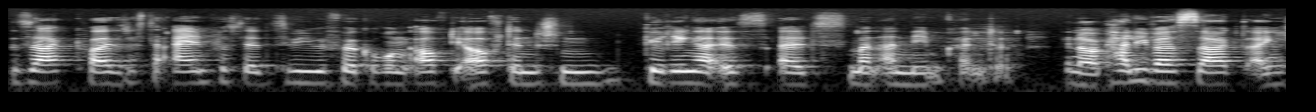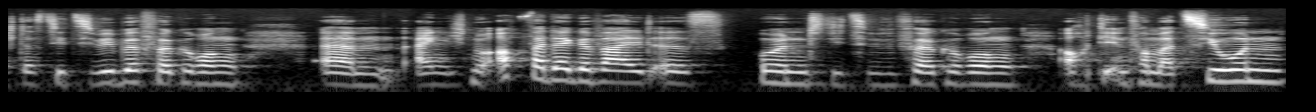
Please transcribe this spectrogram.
sagt quasi, dass der Einfluss der Zivilbevölkerung auf die Aufständischen geringer ist, als man annehmen könnte. Genau, Kalivas sagt eigentlich, dass die Zivilbevölkerung ähm, eigentlich nur Opfer der Gewalt ist und die Zivilbevölkerung auch die Informationen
